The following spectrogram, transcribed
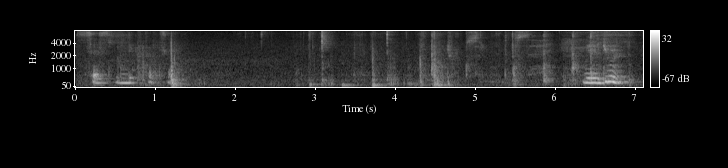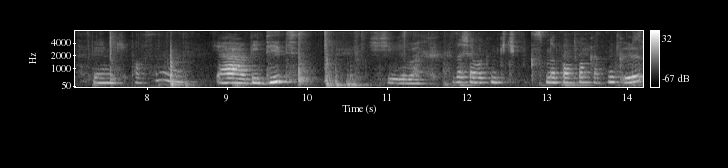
seslilik katıyor. Çok güzel oldu güzel. Benimki mi? Benimki baksana. Ya bir dit. Şimdi bak. Arkadaşlar bakın küçük bir kısmına pompon kattım. Oluyor.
